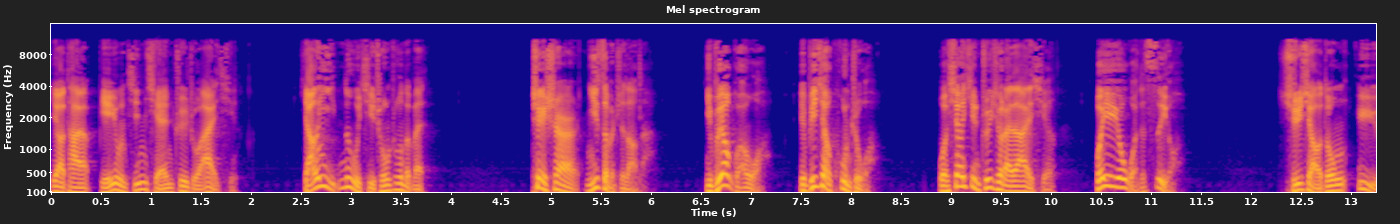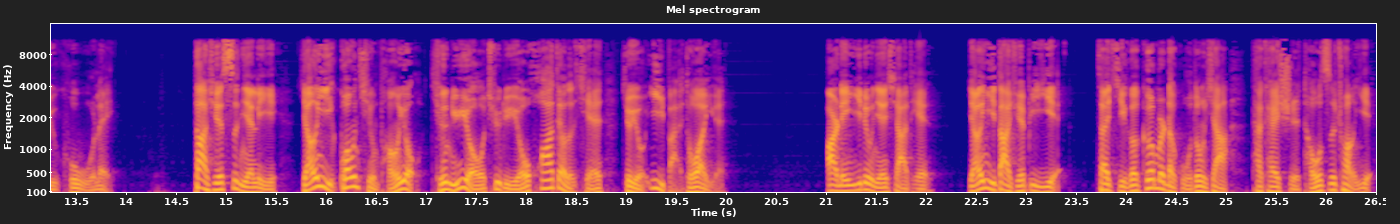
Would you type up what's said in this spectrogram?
要他别用金钱追逐爱情。杨毅怒气冲冲的问：“这事儿你怎么知道的？你不要管我，也别想控制我。我相信追求来的爱情，我也有我的自由。”徐晓东欲哭无泪。大学四年里，杨毅光请朋友、请女友去旅游花掉的钱就有一百多万元。二零一六年夏天，杨毅大学毕业，在几个哥们儿的鼓动下，他开始投资创业，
